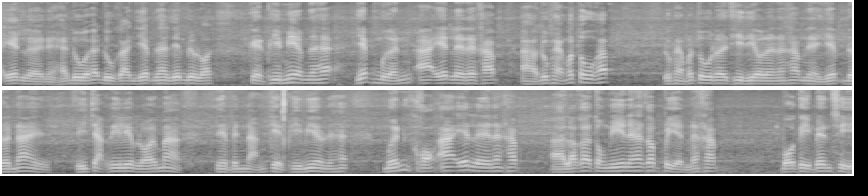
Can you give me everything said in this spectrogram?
RS เลยเนี่ยฮะดูฮะดูการเย็บนะเย็บเรียบร้อยเกรดพรีเมียมนะฮะเย็บเหมือน RS เลยนะครับอ่าดูแผงประตูครับดูแผงประตูเลยทีเดียวเลยนะครับเนี่ยเย็บเดินได้สีจักรนี่เรียบร้อยมากเนี่ยเป็นหนังเกรดพรีเมียมนะฮะเหมือนของ RS เลยนะครับอ่าแล้วก็ตรงนี้นะฮะก็เปลี่ยนนะครับปกติเป็นสี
